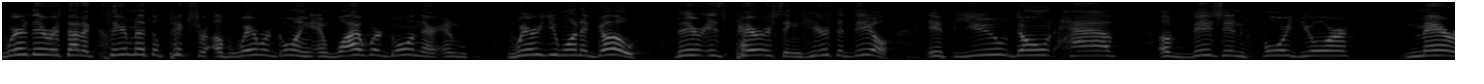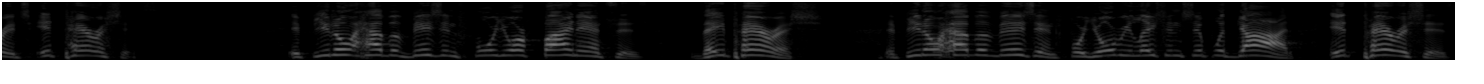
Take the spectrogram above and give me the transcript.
Where there is not a clear mental picture of where we're going and why we're going there and where you want to go, there is perishing. Here's the deal if you don't have a vision for your marriage, it perishes. If you don't have a vision for your finances, they perish. If you don't have a vision for your relationship with God, it perishes.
